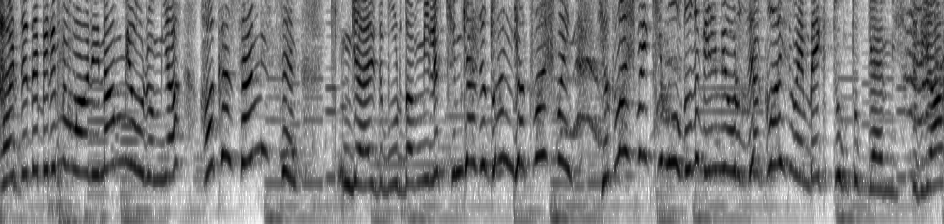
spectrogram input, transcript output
Perdede biri mi var? İnanmıyorum ya. Hakan sen misin? Kim geldi buradan? Mila kim geldi? Durun yaklaşmayın. Yaklaşmayın. Kim olduğunu bilmiyoruz. Yaklaşmayın. Belki Tung Tung gelmiştir ya.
